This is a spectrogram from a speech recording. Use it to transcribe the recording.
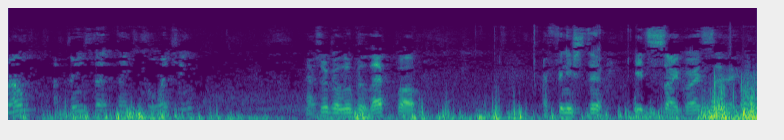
Well, I finished it. Thanks for watching. I got a little bit left, but I finished it. It's so good, so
